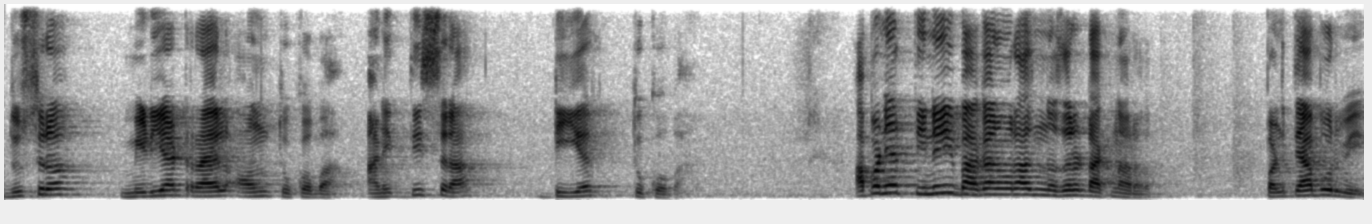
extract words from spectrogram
दुसरं मीडिया ट्रायल ऑन तुकोबा. आणि तिसरा डियर तुकोबा. आपण या तीनही भागांवर आज नजर टाकणार आहोत. पण त्यापूर्वी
